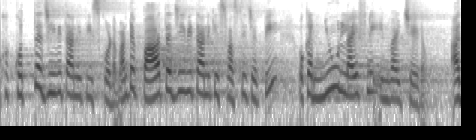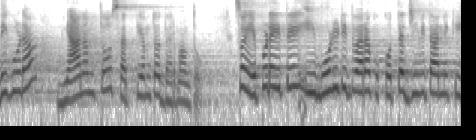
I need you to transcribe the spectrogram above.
ఒక కొత్త జీవితాన్ని తీసుకోవడం. అంటే పాత జీవితానికి స్వస్తి చెప్పి ఒక న్యూ లైఫ్ని ఇన్వైట్ చేయడం. అది కూడా జ్ఞానంతో సత్యంతో ధర్మంతో. సో ఎప్పుడైతే ఈ మూడిటి ద్వారా ఒక కొత్త జీవితానికి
